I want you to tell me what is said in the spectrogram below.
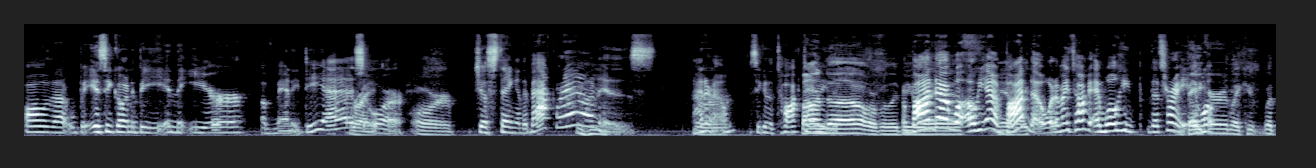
All of that will be. Is he going to be in the ear of Manny Diaz, Right. or or just staying in the background? Is I don't Mm-hmm. Know. Is he going to talk to Banda, or will he be Bondo. with Well, oh yeah, yeah, Bondo. what am I talking? And will he? That's right. and will- Baker? like, who, what?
